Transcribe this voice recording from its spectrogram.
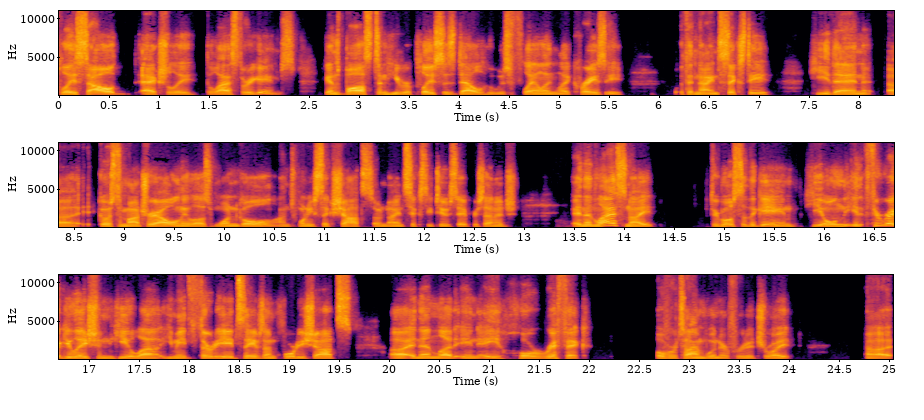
plays solid actually the last three games. Against Boston, he replaces Dell, who was flailing like crazy, with a 960. He then uh, goes to Montreal, only allows one goal on 26 shots, so 962 save percentage. And then last night, through most of the game, he only through regulation he allowed he made 38 saves on 40 shots, uh, and then led in a horrific overtime winner for Detroit. Uh,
